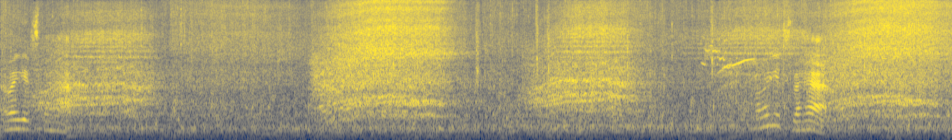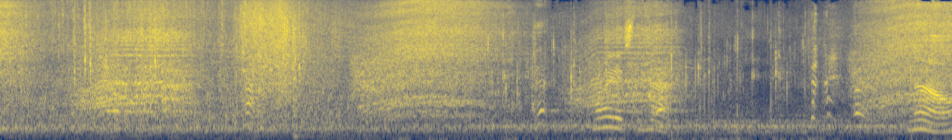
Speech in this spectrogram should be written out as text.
How do I get to the hat? How do I get to the hat? How do I get to the hat? No.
